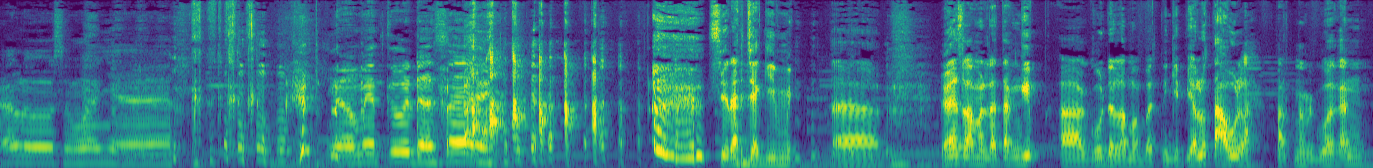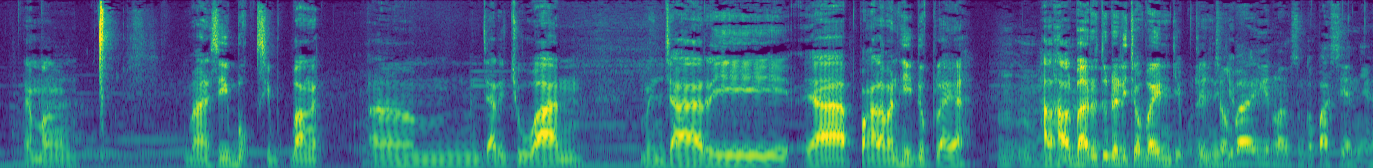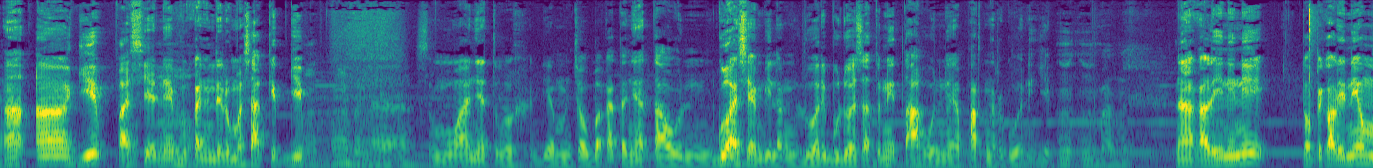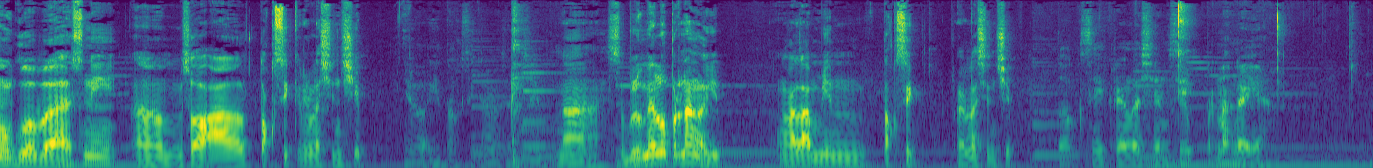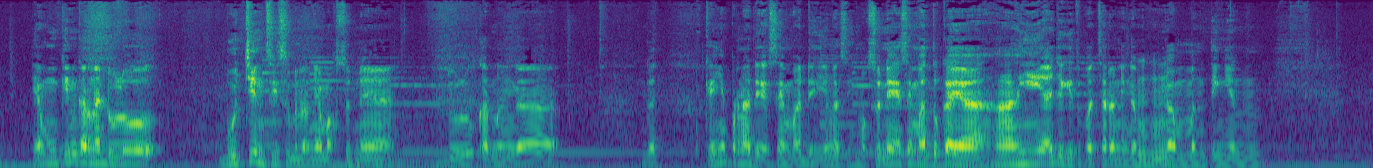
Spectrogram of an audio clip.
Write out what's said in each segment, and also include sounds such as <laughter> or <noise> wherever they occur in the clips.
Halo semuanya. <laughs> ya metku dasar. <laughs> si Raja Gimik. Eh, ya selamat datang Gip. Eh, gue udah lama banget nih Gip. Ya lu tau lah partner gue kan emang gimana sibuk sibuk banget Em, mencari cuan, mencari ya pengalaman hidup lah ya. Hal-hal baru tuh udah dicobain Gip Udah kayaknya Gip. dicobain langsung ke pasiennya. Ah, ah, Gip, pasiennya bukan yang di rumah sakit Gip. Hmm, bener. Semuanya tuh dia mencoba katanya tahun gua sih yang bilang 2021 nih tahunnya partner gua nih Gip. Mm-mm, banget. Nah kali ini nih topik kali ini yang mau gua bahas nih em, soal toxic relationship. Yo, itu toxic relationship. Nah sebelumnya lu pernah nggak Gip ngalamin toxic relationship? Toxic relationship pernah nggak ya? Ya mungkin karena dulu bucin sih sebenarnya maksudnya dulu karena nggak nggak kayaknya pernah deh SMA deh ya nggak sih maksudnya SMA tuh kayak hahi aja gitu pacaran yang nggak nggak mentingin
